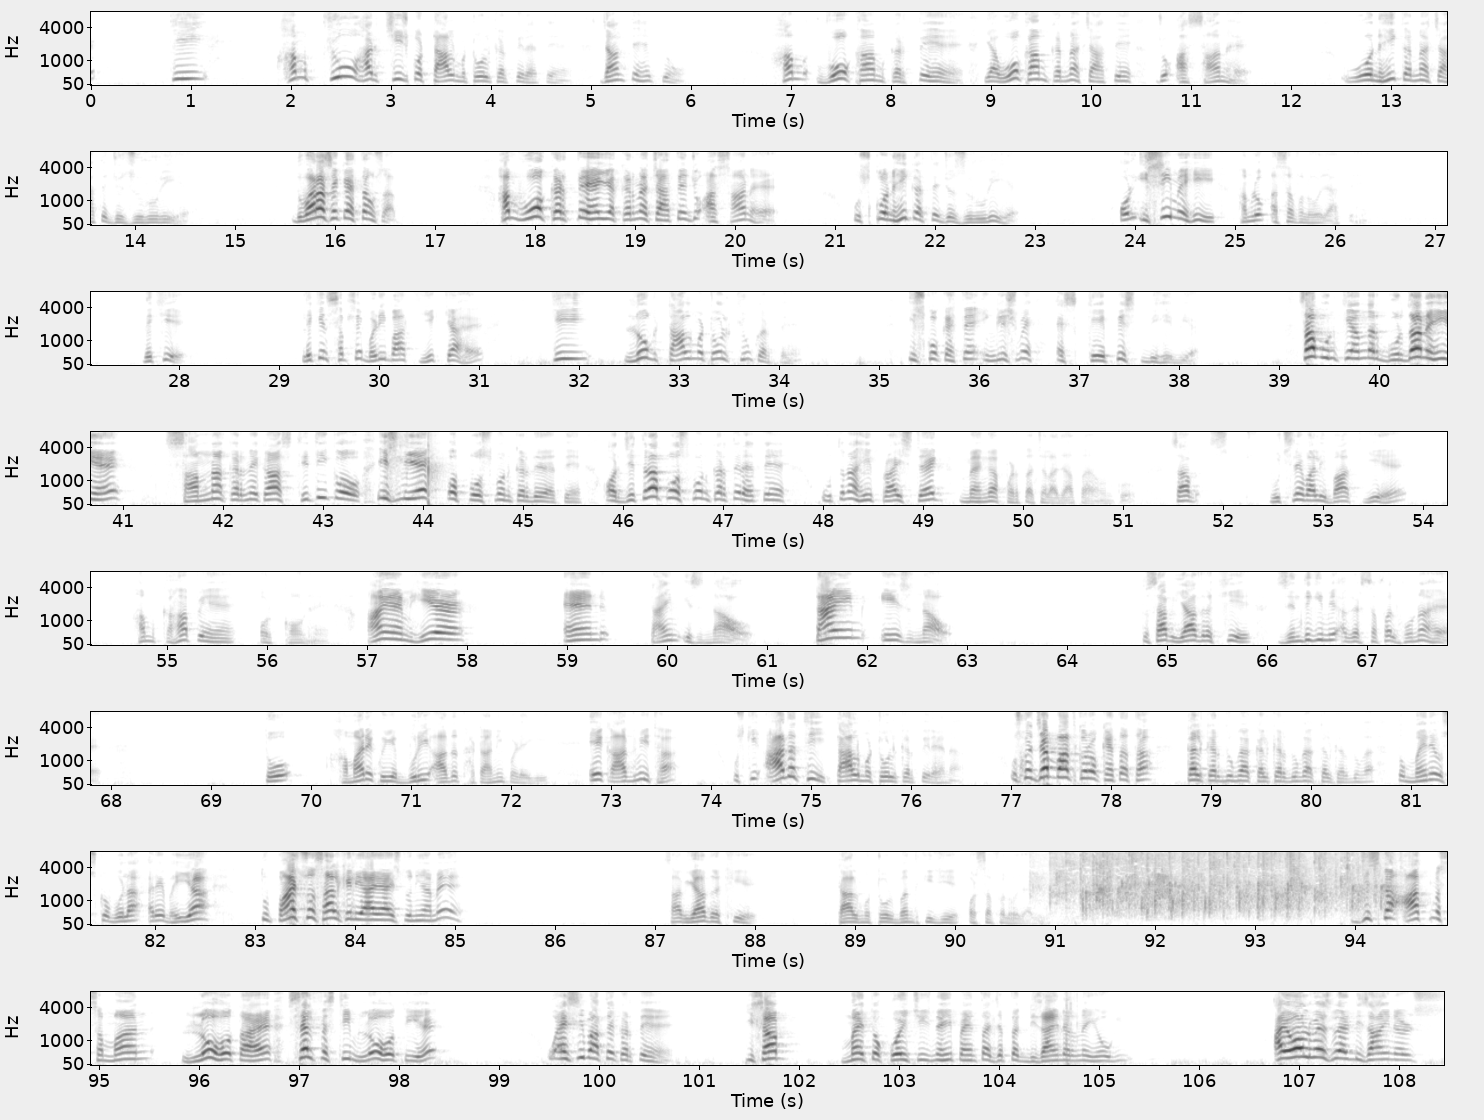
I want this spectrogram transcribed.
कि हम क्यों हर चीज़ को टाल मटोल करते रहते हैं? जानते हैं क्यों? हम वो काम करते हैं या वो काम करना चाहते हैं जो आसान है। वो नहीं करना चाहते जो ज़रूरी है। दोबारा से कहता हूँ साहब, हम वो करते हैं या करना चाहते हैं जो आसान है, उसको नहीं करते जो ज़रूरी है। और इसी में ही हम लोग असफल हो जाते हैं। देखिए, लेकिन सबसे बड़ी बात यह क्या है कि लोग टाल मटोल क्यों करते हैं? इसको कहते हैं इंग्लिश में एस्केपिस्ट बिहेवियर सब उनके अंदर गुर्दा नहीं है, सामना करने का स्थिति को इसलिए वो पोस्टपोन कर दे रहते हैं। और जितना पोस्टपोन करते रहते हैं, उतना ही प्राइस टैग महँगा पड़ता चला जाता है उनको। साहब, पूछने वाली बात यह है, हम कहाँ पे हैं और कौन है? I am here and time is now time is now तो साहब याद रखिए, ज़िंदगी में अगर सफल होना है तो हमारे को ये बुरी आदत हटानी पड़ेगी। एक आदमी था, उसकी आदत थी टाल मटोल करते रहना। उसको जब बात करो, कहता था, कल कर दूँगा, कल कर दूँगा, कल कर दूँगा। तो मैंने उसको बोला, अरे भैया, तू 500 साल के लिए आया इस दुनिया में? साहब याद रखिए, टाल मटोल बंद कीजिए और सफल हो जाइए। जिसका आत्मसम्मान लो होता है सेल्फ एस्टीम लो होती है, वो ऐसी बातें करते हैं कि साहब, मैं तो कोई चीज़ नहीं पहनता जब तक डिज़ाइनर नहीं होगी। I always wear designers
